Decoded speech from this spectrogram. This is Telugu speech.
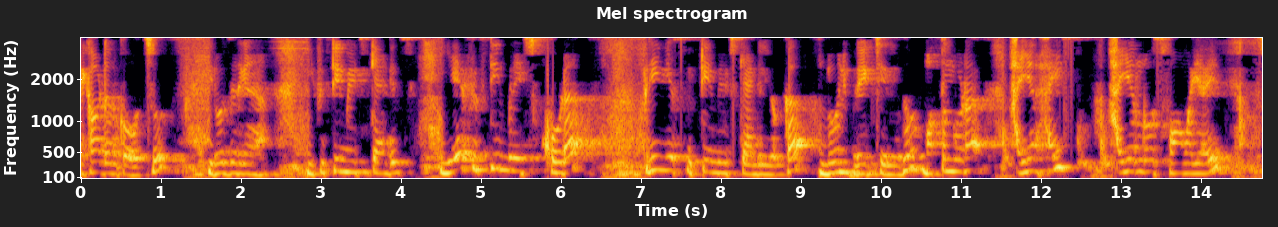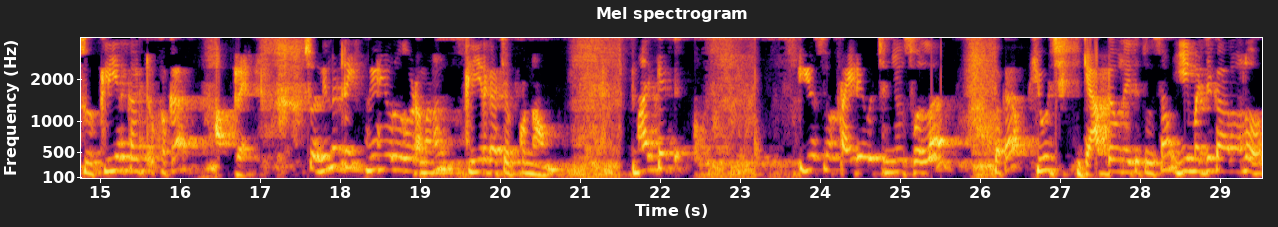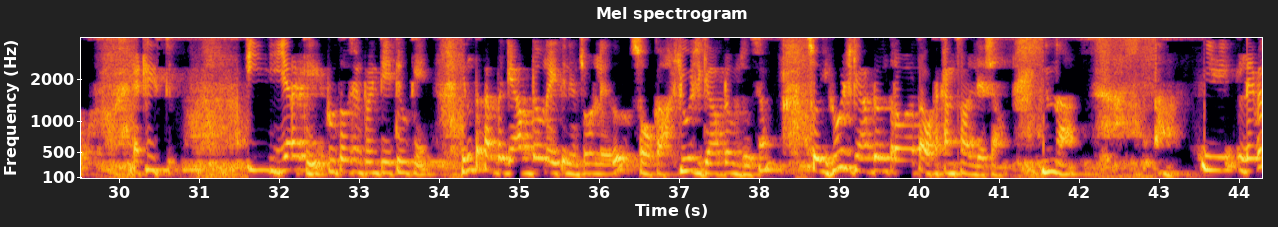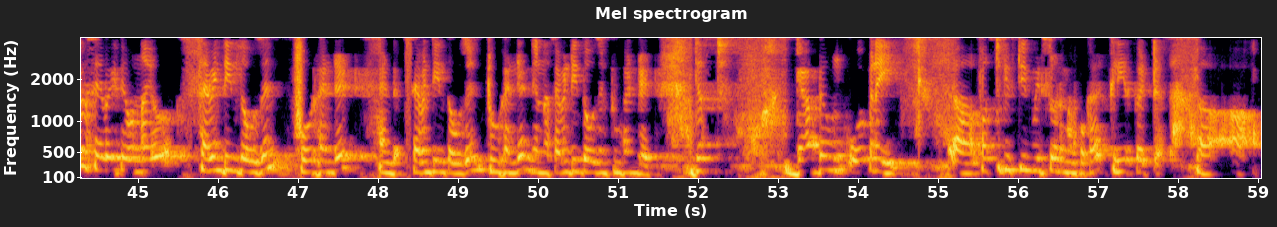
రికార్డ్ అనుకోవచ్చు. ఈరోజు జరిగిన ఈ fifteen minutes candles a fifteen minutes కూడా ప్రీవియస్ ఫిఫ్టీన్ మినిట్స్ క్యాండిల్ యొక్క లోని బ్రేక్ చేయలేదు. మొత్తం కూడా higher highs higher lows form అయ్యాయి. సో క్లియర్ కట్ ఒక అప్ ట్రెండ్ సో నిన్నటి వీడియోలో కూడా మనం క్లియర్ క్లియర్గా చెప్పుకున్నాం. మార్కెట్ యుఎస్లో ఫ్రైడే వచ్చిన న్యూస్ వల్ల ఒక హ్యూజ్ గ్యాప్ డౌన్ అయితే చూసాం. ఈ మధ్య కాలంలో అట్లీస్ట్ ఈ ఇయర్కి టూ థౌజండ్ ట్వంటీ కి ఇంత పెద్ద గ్యాప్ డౌన్ అయితే నేను చూడలేదు. సో ఒక హ్యూజ్ గ్యాప్ డౌన్ చూసాం. సో ఈ హ్యూజ్ గ్యాప్ డౌన్ తర్వాత ఒక కన్సాలిడేషన్. నిన్న ఈ లెవెల్స్ ఏవైతే ఉన్నాయో seventeen thousand four hundred and seventeen thousand two hundred నిన్న seventeen thousand two hundred just gap down open అయ్యి ఫస్ట్ ఫిఫ్టీన్ మినిట్స్లోనే మనకు ఒక క్లియర్ కట్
